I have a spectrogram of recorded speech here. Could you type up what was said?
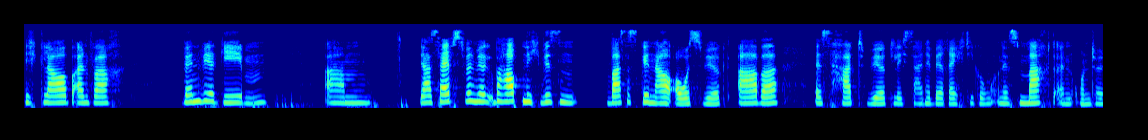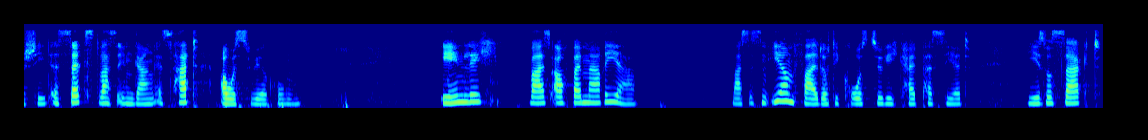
Ich glaube einfach, wenn wir geben, ähm, ja, selbst wenn wir überhaupt nicht wissen, was es genau auswirkt, aber es hat wirklich seine Berechtigung und es macht einen Unterschied. Es setzt was in Gang. Es hat Auswirkungen. Ähnlich war es auch bei Maria. Was ist in ihrem Fall durch die Großzügigkeit passiert? Jesus sagt,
